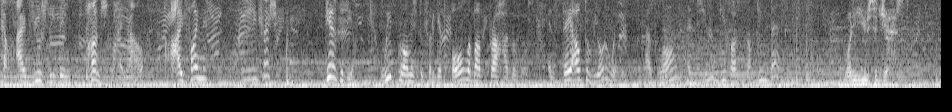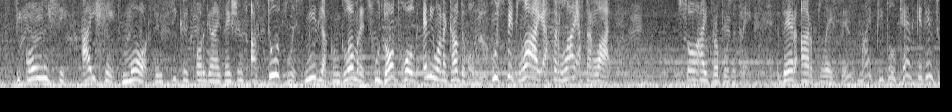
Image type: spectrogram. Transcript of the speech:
Hell, I've usually been punched by now. I find this refreshing. Here's the deal. We promise to forget all about Praha Dovoz and stay out of your way as long as you give us something better. What do you suggest? The only thing I hate more than secret organizations are toothless media conglomerates who don't hold anyone accountable, who spit lie after lie after lie. So I propose a trade. There are places my people can't get into.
